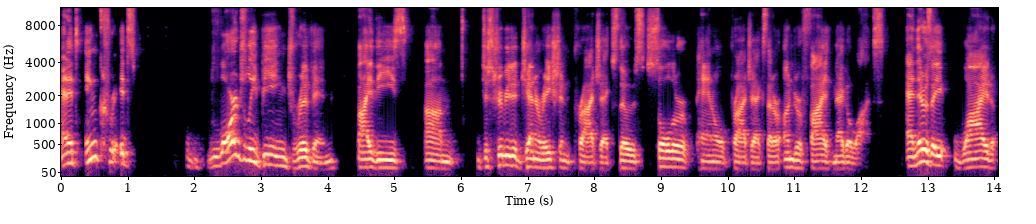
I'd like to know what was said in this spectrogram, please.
And it's incre it's largely being driven by these um, distributed generation projects, those solar panel projects that are under five megawatts. And there's a wide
